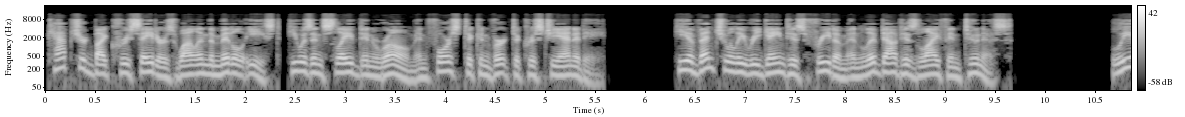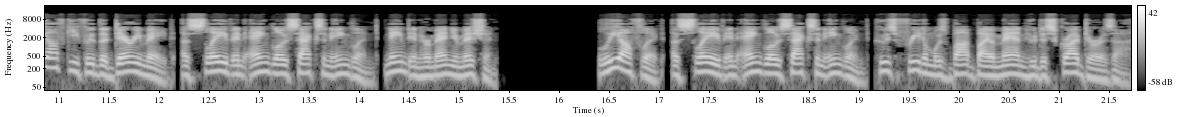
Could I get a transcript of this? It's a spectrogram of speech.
Captured by crusaders while in the Middle East, he was enslaved in Rome and forced to convert to Christianity. He eventually regained his freedom and lived out his life in Tunis. Leofgifu the dairymaid, a slave in Anglo-Saxon England, named in her manumission. Leoflid, a slave in Anglo-Saxon England, whose freedom was bought by a man who described her as a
